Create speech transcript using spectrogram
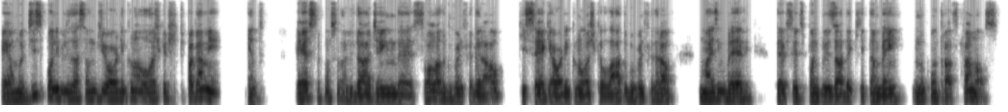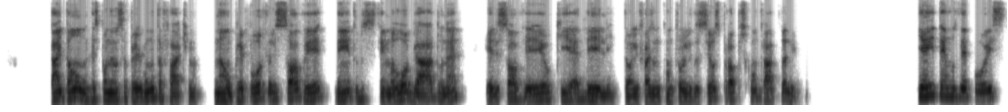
é uma disponibilização de ordem cronológica de pagamento. Essa funcionalidade ainda é só lá do governo federal, que segue a ordem cronológica lá do governo federal, mas em breve deve ser disponibilizada aqui também no contrato para nós. Tá? Então, respondendo sua pergunta, Fátima, não, o preposto ele só vê dentro do sistema logado, né? Ele só vê o que é dele. Então, ele faz um controle dos seus próprios contratos ali. E aí temos depois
